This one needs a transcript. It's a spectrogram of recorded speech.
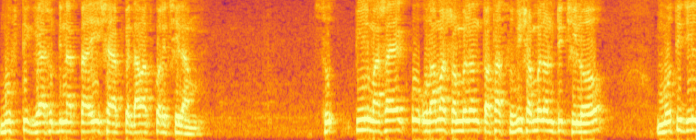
মুফতি গিয়াসুদ্দিন আত্মাই সাহেবকে দাওয়াত করেছিলাম। পীর মাসায়েক ও উলামা সম্মেলন তথা সুফি সম্মেলনটি ছিল মতিঝিল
